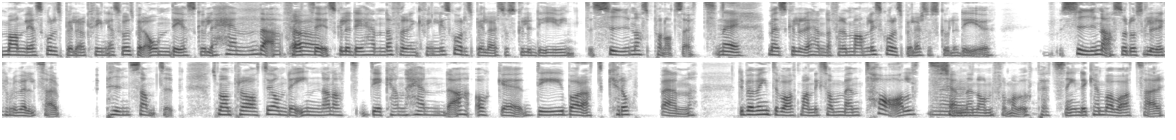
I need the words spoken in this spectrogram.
manliga skådespelare och kvinnliga skådespelare om det skulle hända. För Ja. att skulle det hända för en kvinnlig skådespelare så skulle det ju inte synas på något sätt. Nej. Men skulle det hända för en manlig skådespelare så skulle det ju synas och då skulle det kunna bli väldigt så här pinsamt typ. Så man pratar ju om det innan att det kan hända och eh, det är ju bara att kroppen det behöver inte vara att man liksom mentalt Nej. känner någon form av upphetsning. Det kan bara vara att så här,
